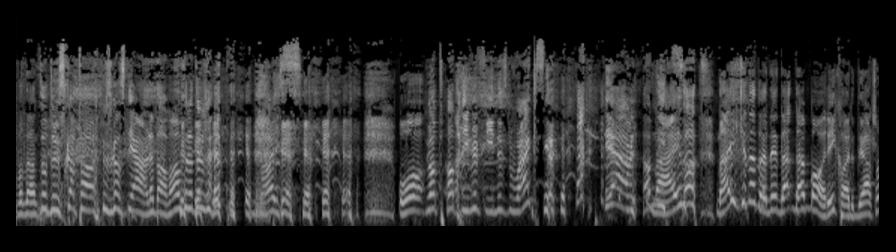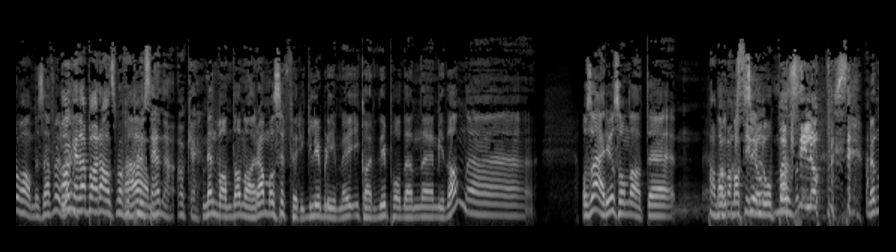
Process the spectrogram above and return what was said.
På den. Så du skal, ta, du skal stjele dama hans, rett og slett? Nice. Og Du har tatt de med finest wax? Jævla Nei, nei, ikke nødvendig. Det, det er bare Icardi her som har med seg følge. Ok, det er bare han som har fått pluss én, ja. Okay. Men Wanda Nara må selvfølgelig bli med Icardi på den eh, middagen. eh. og så er det jo sånn da at eh, Han var Maxi Maxi Lopez. Maxi Lopez. Men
